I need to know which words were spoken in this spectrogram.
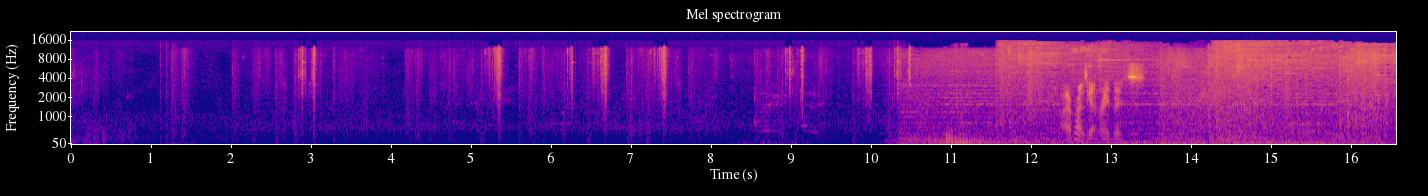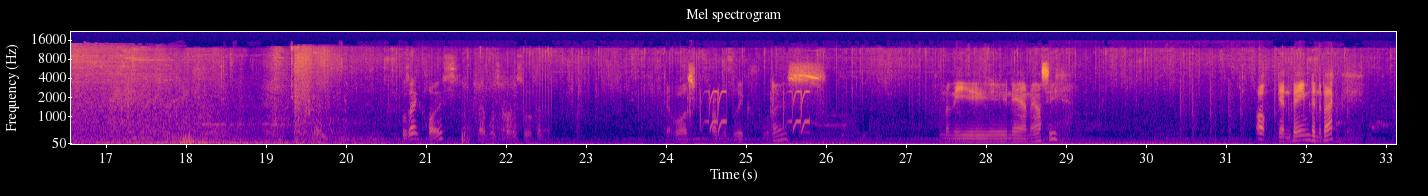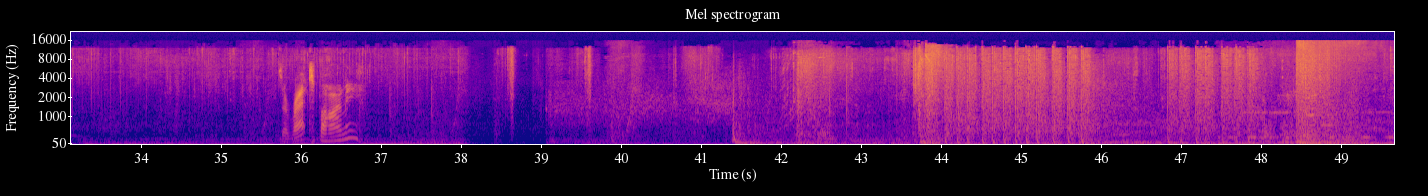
Oh, everyone's getting reboots. Was that close? That was close, wasn't it? That was probably close. Coming to you now, Mousy. Oh, getting beamed in the back. There's a rat behind me.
